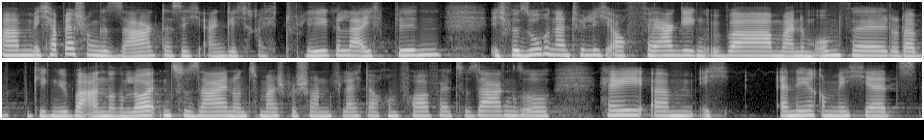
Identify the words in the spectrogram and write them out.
Ähm, ich habe ja schon gesagt, dass ich eigentlich recht pflegeleicht bin. Ich versuche natürlich auch fair gegenüber meinem Umfeld oder gegenüber anderen Leuten zu sein und zum Beispiel schon vielleicht auch im Vorfeld zu sagen, so, hey, ähm, ich ernähre mich jetzt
